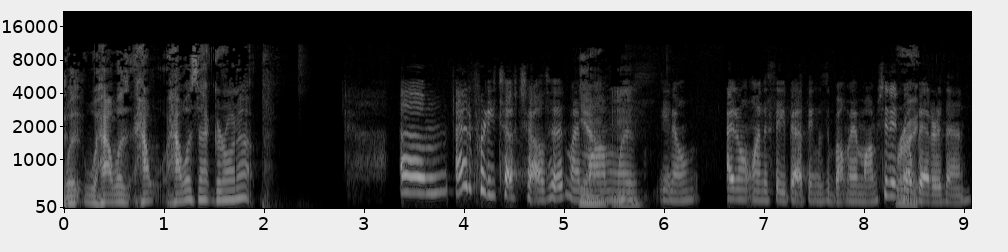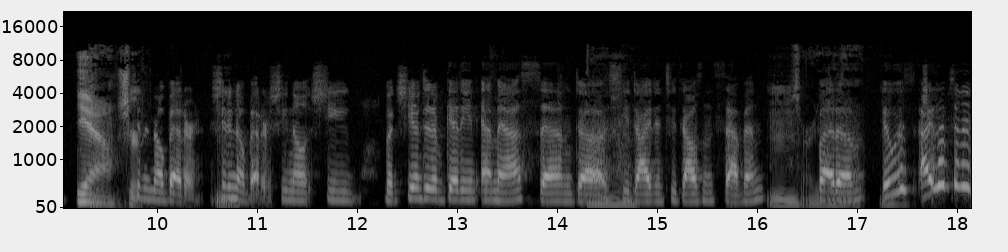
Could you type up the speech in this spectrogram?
What, well, how was how how was that growing up? Um, I had a pretty tough childhood. My Yeah. mom was, you know, I don't want to say bad things about my mom. She didn't Right. know better then. Yeah, She Sure. She didn't know better. She didn't know better. She know she, but she ended up getting MS, and uh, she died in 2007. Mm. sorry. But hear um, it was I lived in a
